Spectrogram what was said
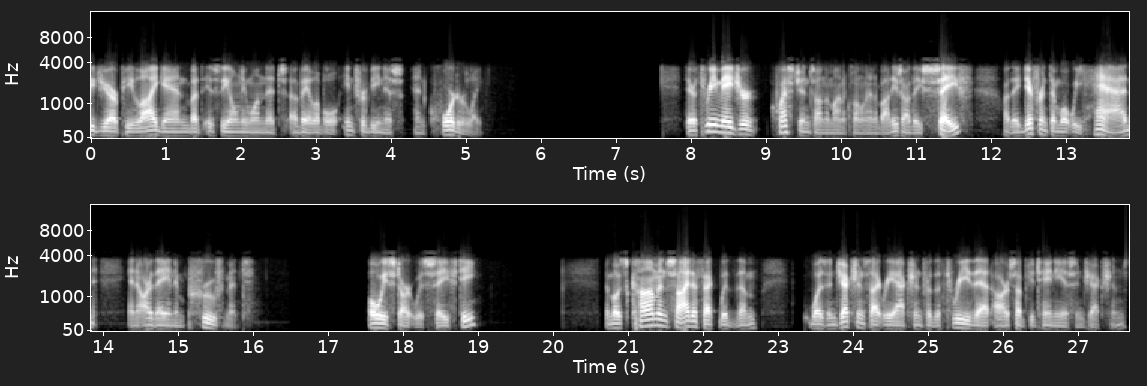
CGRP ligand, but is the only one that's available intravenous and quarterly. There are three major questions on the monoclonal antibodies. Are they safe? Are they different than what we had? And are they an improvement? Always start with safety. The most common side effect with them was injection site reaction for the three that are subcutaneous injections.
